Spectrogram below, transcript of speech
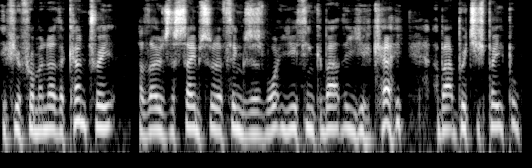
If you're from another country, are those the same sort of things as what you think about the UK, about British people?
